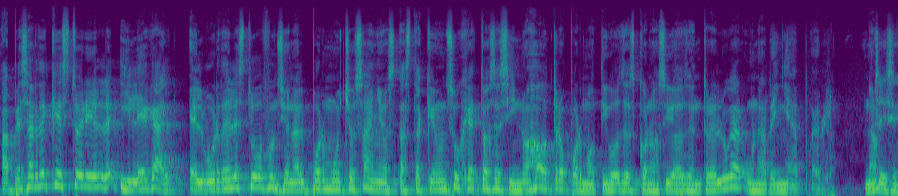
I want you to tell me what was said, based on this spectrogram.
A pesar de que esto era il- ilegal, el burdel estuvo funcional por muchos años hasta que un sujeto asesinó a otro por motivos desconocidos dentro del lugar, una riña de pueblo. ¿no? Sí, sí.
